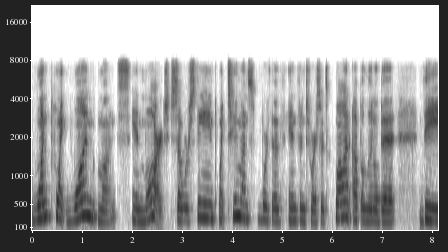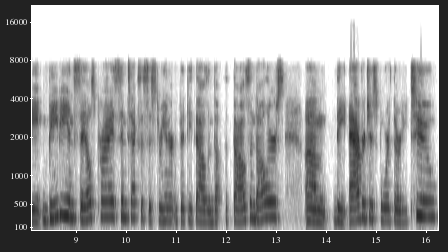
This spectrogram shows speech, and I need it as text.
1.1 months in March. So we're seeing 0.2 months worth of inventory. So it's gone up a little bit. The median sales price in Texas is $350,000. Um, the average is 432.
